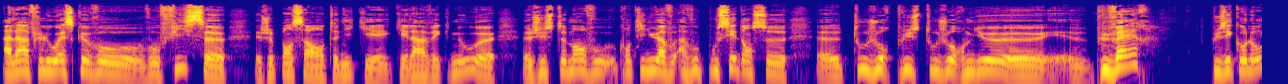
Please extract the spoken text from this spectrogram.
Alain Flelou, est-ce que vos, vos fils, euh, je pense à Anthony qui est, qui est là avec nous, euh, justement, vous continuent à, à, vous pousser dans ce euh, toujours plus, toujours mieux, plus vert, plus écolo?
